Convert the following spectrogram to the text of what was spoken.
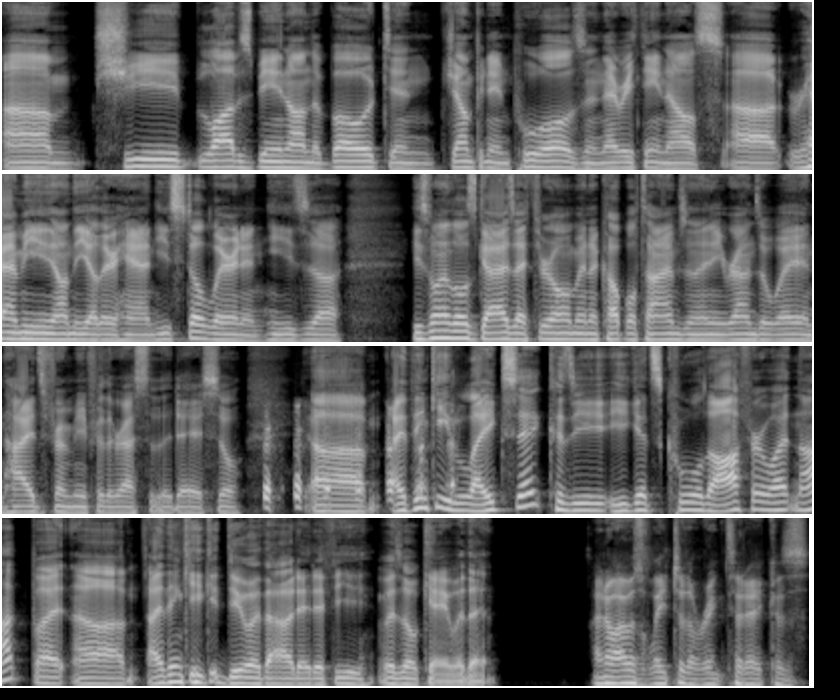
Um, she loves being on the boat and jumping in pools and everything else. Uh, Remy, on the other hand, he's still learning. He's uh, he's one of those guys. I throw him in a couple times and then he runs away and hides from me for the rest of the day. So uh, I think he likes it because he he gets cooled off or whatnot. But uh, I think he could do without it if he was okay with it. I know I was late to the rink today because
